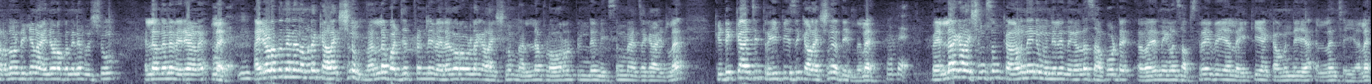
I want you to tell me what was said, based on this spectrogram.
നടന്നുകൊണ്ടിരിക്കുകയാണ്. അതിനോടൊപ്പം തന്നെ വിഷുവും എല്ലാം തന്നെ വരികയാണ് അല്ലെ? അതിനോടൊപ്പം തന്നെ നമ്മുടെ കളക്ഷനും നല്ല ബഡ്ജറ്റ് ഫ്രണ്ട്ലി വില കുറവുള്ള കളക്ഷനും നല്ല floral print mix and match ഒക്കെ ആയിട്ടുള്ള കിടുക്കാച്ചി ത്രീ പീസ് കളക്ഷൻ എത്തിയിട്ടുണ്ട് അല്ലെ? അതെ. അപ്പൊ എല്ലാ കളക്ഷൻസും കാണുന്നതിന് മുന്നിൽ നിങ്ങളുടെ സപ്പോർട്ട് അതായത് നിങ്ങൾ സബ്സ്ക്രൈബ് ചെയ്യുക ലൈക്ക് ചെയ്യുക കമന്റ് ചെയ്യുക എല്ലാം ചെയ്യുക അല്ലെ?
